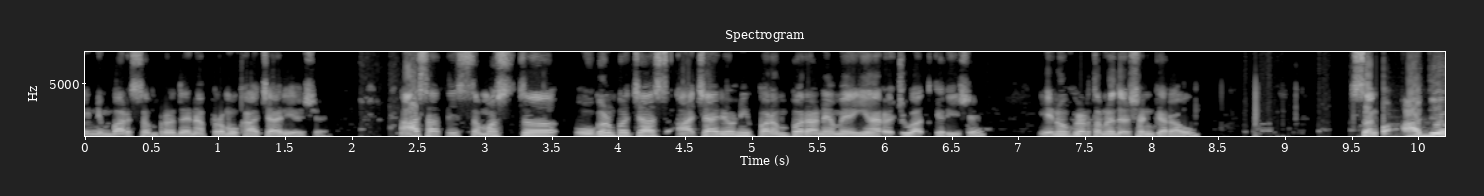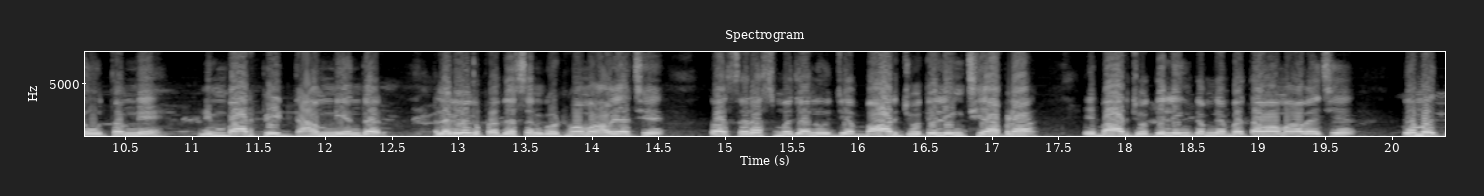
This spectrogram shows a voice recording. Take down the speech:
એ નિંબાર સંપ્રદાયના પ્રમુખ આચાર્ય છે. આ સાથે સમસ્ત ઓગણપચાસ આચાર્યોની પરંપરાને અમે અહીંયા રજૂઆત કરી છે. એનું પણ તમને દર્શન કરાવું. આજે હું તમને નિંબાર પીઠ ધામની અંદર અલગ અલગ પ્રદર્શન ગોઠવવામાં આવ્યા છે. તો આ સરસ મજાનું જે બાર જ્યોતિર્લિંગ છે આપણા, એ બાર જ્યોતિર્લિંગ તમને બતાવવામાં આવે છે. તેમજ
